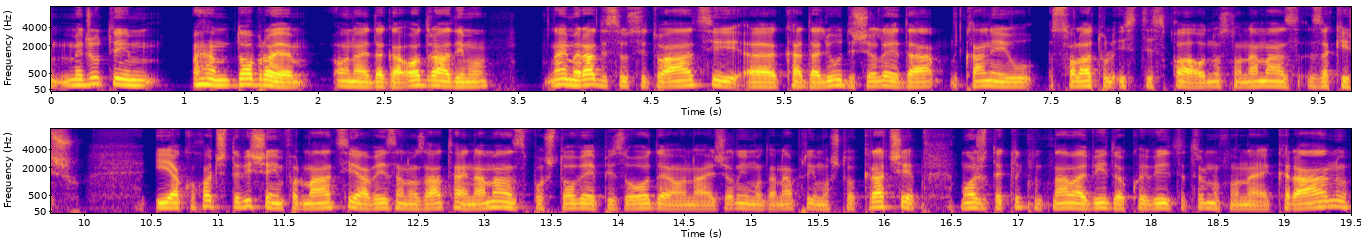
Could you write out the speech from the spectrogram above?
međutim, dobro je onaj da ga odradimo. Naime, radi se u situaciji e, kada ljudi žele da klanjaju solatul istisqa, odnosno namaz za kišu. I ako hoćete više informacija vezano za taj namaz, pošto ove epizode onaj, želimo da napravimo što kraće, možete kliknuti na ovaj video koji vidite trenutno na ekranu.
